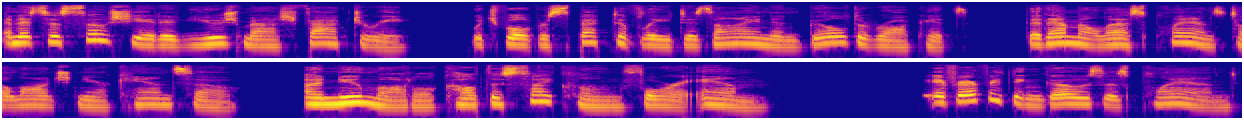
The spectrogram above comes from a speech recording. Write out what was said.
and its associated Yuzhmash factory, which will respectively design and build the rockets that MLS plans to launch near Canso, a new model called the Cyclone 4M. If everything goes as planned,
